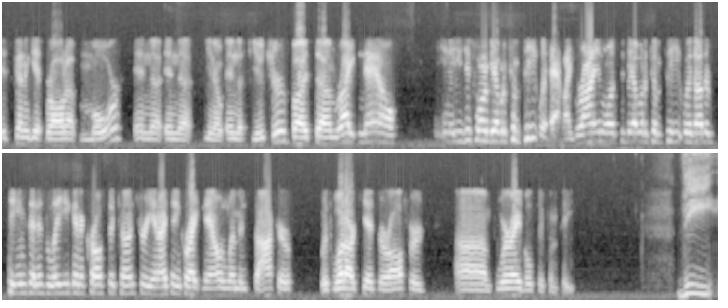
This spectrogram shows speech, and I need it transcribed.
it's going to get brought up more in the in the you know in the future, but um, right now you know, you just want to be able to compete with that. Like Ryan wants to be able to compete with other teams in his league and across the country. And I think right now in women's soccer, with what our kids are offered, um, we're able to compete. The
